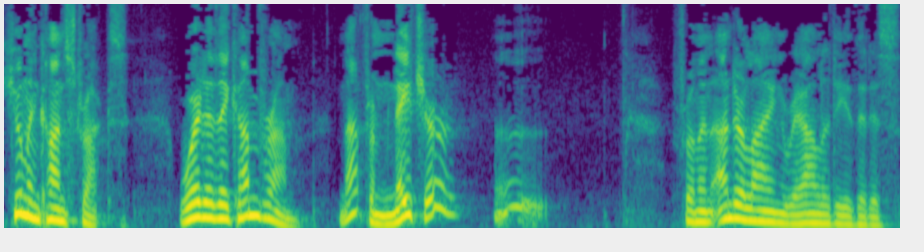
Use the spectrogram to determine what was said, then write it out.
human constructs. Where do they come from? Not from nature, uh, from an underlying reality that is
